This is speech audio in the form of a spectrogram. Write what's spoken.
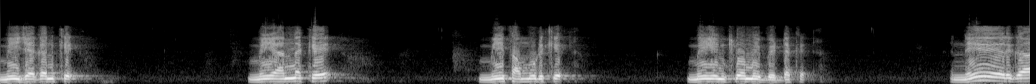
మీ జగన్కే మీ అన్నకే మీ తమ్ముడికే మీ ఇంట్లో మీ బిడ్డకే నేరుగా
